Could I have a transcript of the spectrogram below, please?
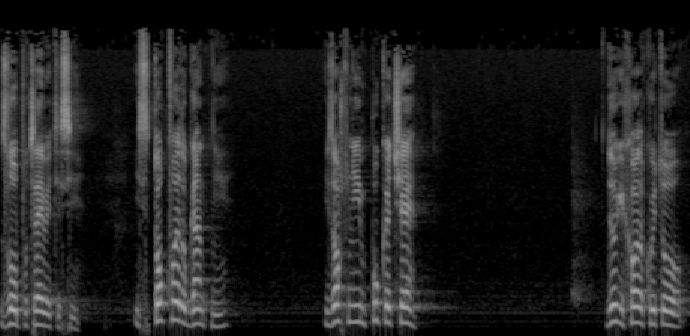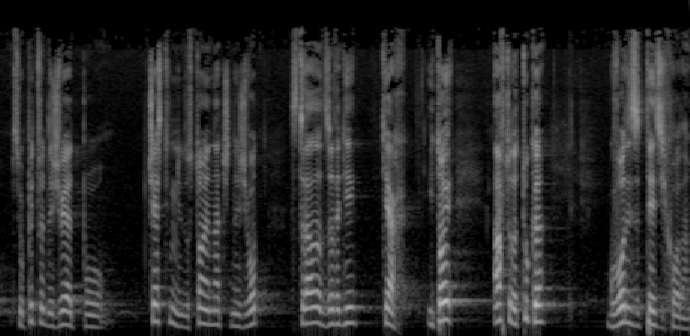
злоупотребите си и са толкова арогантни, изобщо ни им пука, че други хора, които се опитват да живеят по честен и достоен начин на живот, страдат заради тях. И той, автора тук, говори за тези хора.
